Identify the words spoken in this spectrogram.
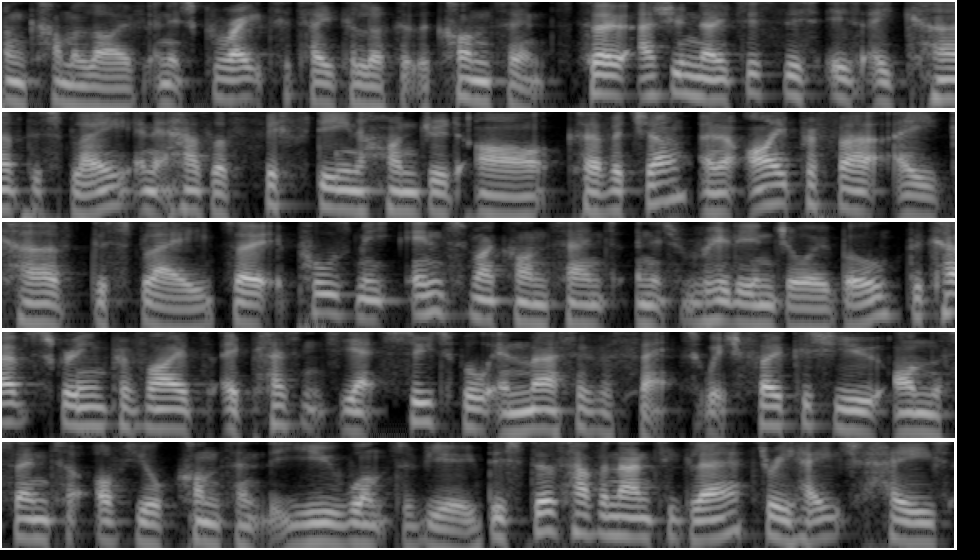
and come alive, and it's great to take a look at the content. So, as you notice, this is a curved display and it has a 1500R curvature, and I prefer a curved display. So, it pulls me into my content and it's really enjoyable. The curved screen provides a pleasant yet suitable immersive effect which focus you on the center of your content that you want to view. This does have an anti-glare 3H Haze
